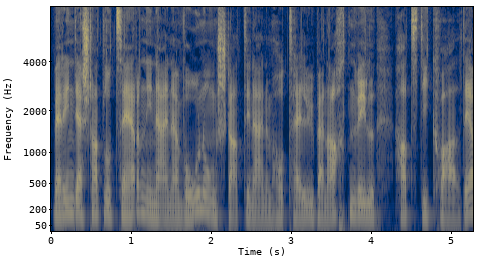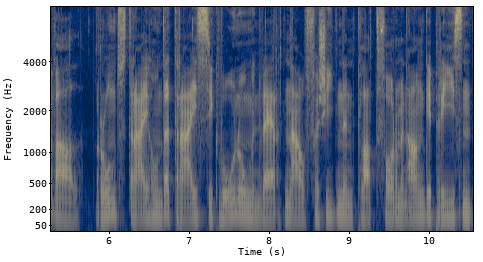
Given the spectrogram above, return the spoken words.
Wer in der Stadt Luzern in einer Wohnung statt in einem Hotel übernachten will, hat die Qual der Wahl. Rund 330 Wohnungen werden auf verschiedenen Plattformen angepriesen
